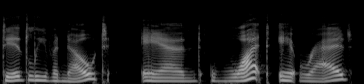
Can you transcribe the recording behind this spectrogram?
did leave a note, and what it read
